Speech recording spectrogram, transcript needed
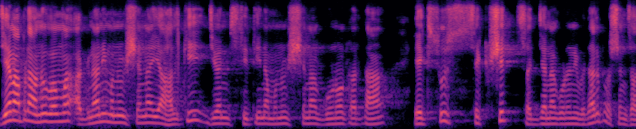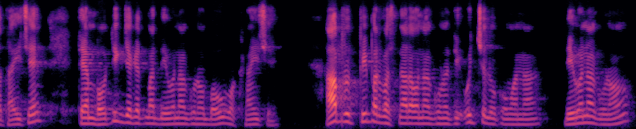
જેમ આપણા અનુભવમાં અજ્ઞાની મનુષ્યના યા હલકી જીવન સ્થિતિના મનુષ્યના ગુણો કરતાં એક સુશિક્ષિત સજ્જના ગુણોની વધારે પ્રશંસા થાય છે, તેમ ભૌતિક જગતમાં દેવોના ગુણો બહુ વખણાય છે. આ પૃથ્વી પર વસનારાઓના ગુણોથી ઉચ્ચ લોકોમાંના દેવોના ગુણો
